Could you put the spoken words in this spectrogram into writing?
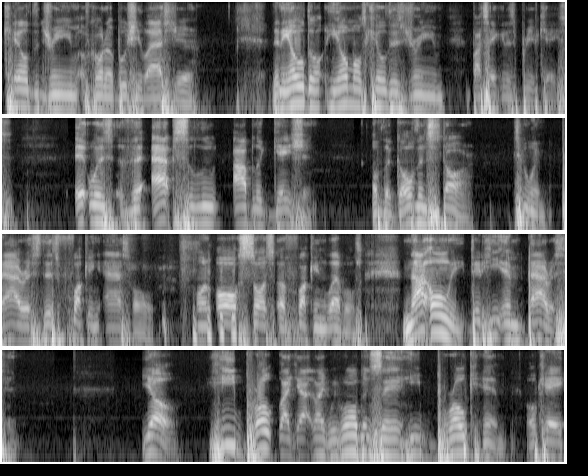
killed the dream of Kota Ibushi last year. Then he old, he almost killed his dream by taking his briefcase. It was the absolute obligation of the Golden Star to embarrass this fucking asshole on all sorts of fucking levels. Not only did he embarrass him, yo, he broke like like we've all been saying, he broke him. Okay,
